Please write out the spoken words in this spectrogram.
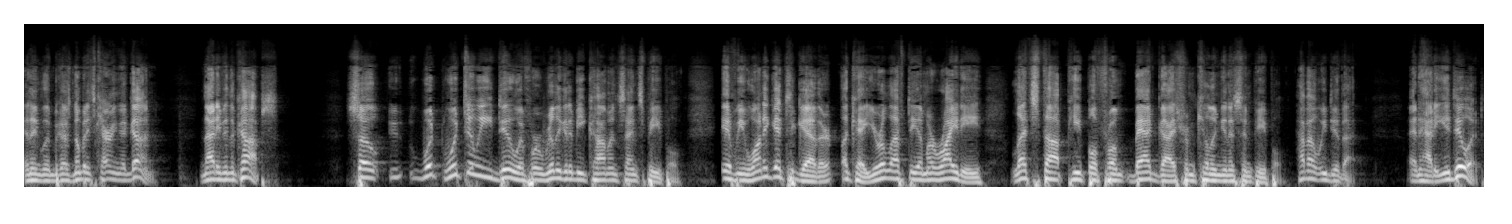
in England because nobody's carrying a gun, not even the cops. So what what do we do if we're really going to be common sense people? If we want to get together, okay, you're a lefty, I'm a righty, let's stop people from bad guys from killing innocent people. How about we do that? And how do you do it?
